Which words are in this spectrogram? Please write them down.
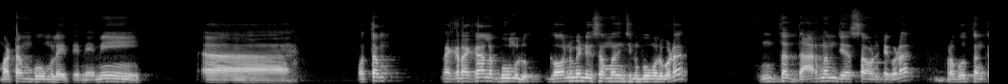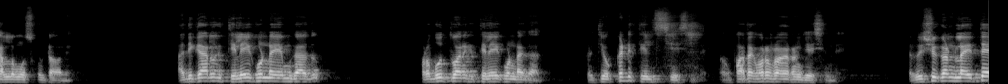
మఠం భూములు అయితేనేమి మొత్తం రకరకాల భూములు గవర్నమెంట్కి సంబంధించిన భూములు కూడా ఇంత దారుణం చేస్తూ ఉంటే కూడా ప్రభుత్వం కళ్ళు మూసుకుంటా అధికారులకు తెలియకుండా ఏం కాదు ప్రభుత్వానికి తెలియకుండా కాదు. ప్రతి ఒక్కటి తెలిసి చేసింది ఒక పథక ప్రకారం చేసింది. రిషికొండలో అయితే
